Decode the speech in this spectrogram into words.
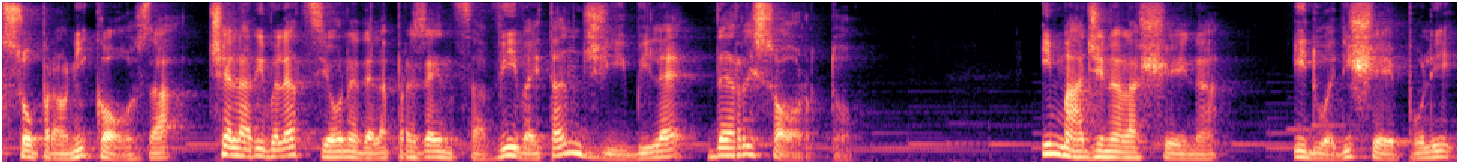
sopra ogni cosa c'è la rivelazione della presenza viva e tangibile del risorto. Immagina la scena. I due discepoli,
